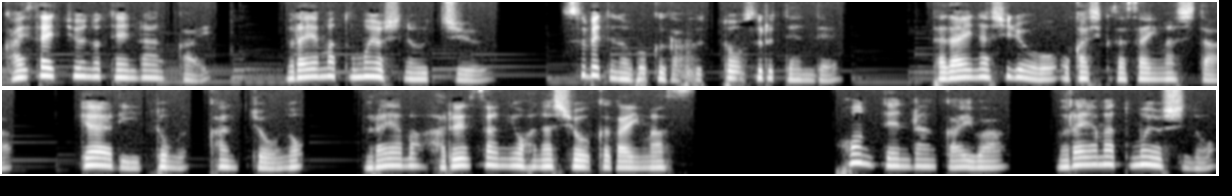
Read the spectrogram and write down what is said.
開催中の展覧会、村山智義の宇宙、すべての僕が沸騰する展で、多大な資料をお貸しくださいました、ギャラリートム館長の村山春江さんにお話を伺います。本展覧会は、村山智義の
